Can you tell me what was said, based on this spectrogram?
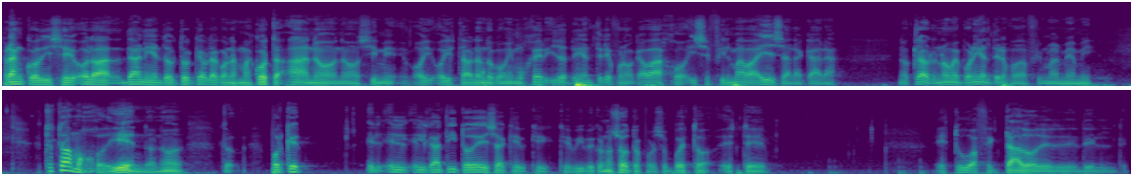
Franco dice, hola Dani, el doctor que habla con las mascotas. Ah, no, no, sí, hoy, hoy está hablando con mi mujer y ya tenía el teléfono acá abajo y se filmaba ella la cara. No, claro, no me ponía el teléfono a filmarme a mí. Esto estábamos jodiendo, ¿no? Porque el, gatito de ella, que, vive con nosotros, por supuesto, este, estuvo afectado, de,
